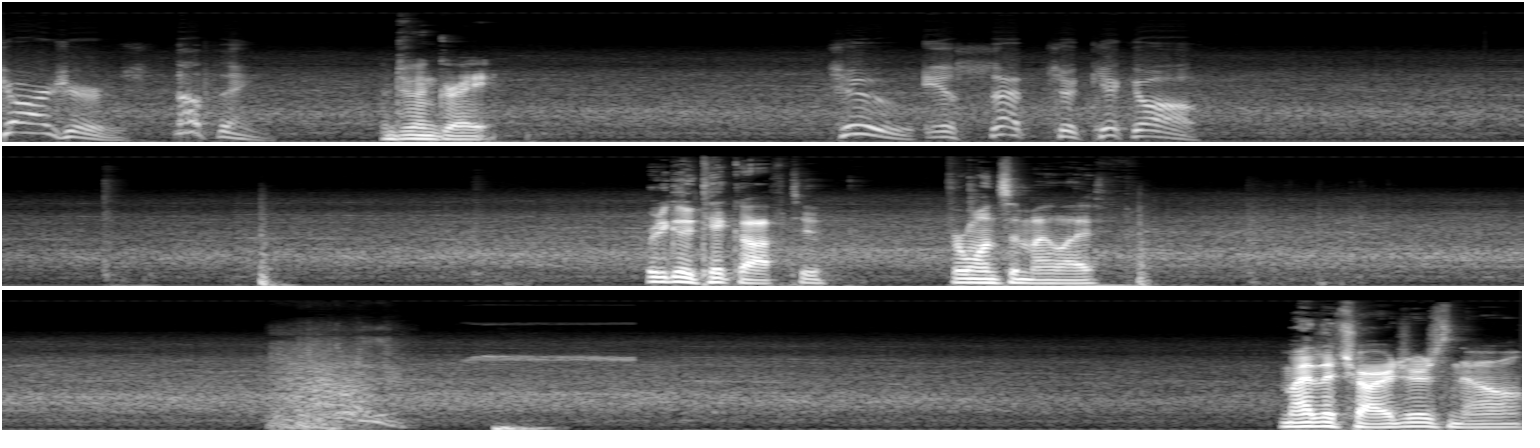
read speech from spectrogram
Chargers nothing. I'm doing great. Two is set to kick off. Pretty good kickoff too, for once in my life. Am I the Chargers? No.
